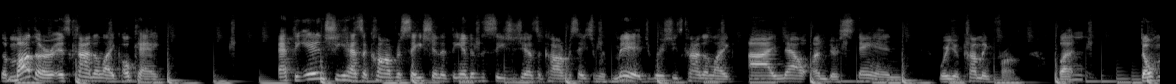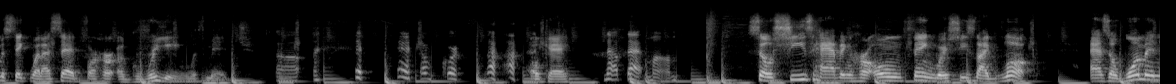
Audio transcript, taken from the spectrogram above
The mother is kind of like, okay. At the end, she has a conversation. At the end of the season, she has a conversation with Midge where she's kind of like, I now understand where you're coming from. But mm. don't mistake what I said for her agreeing with Midge. Uh, of course not. Okay. Not that mom. So she's having her own thing where she's like, look, as a woman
